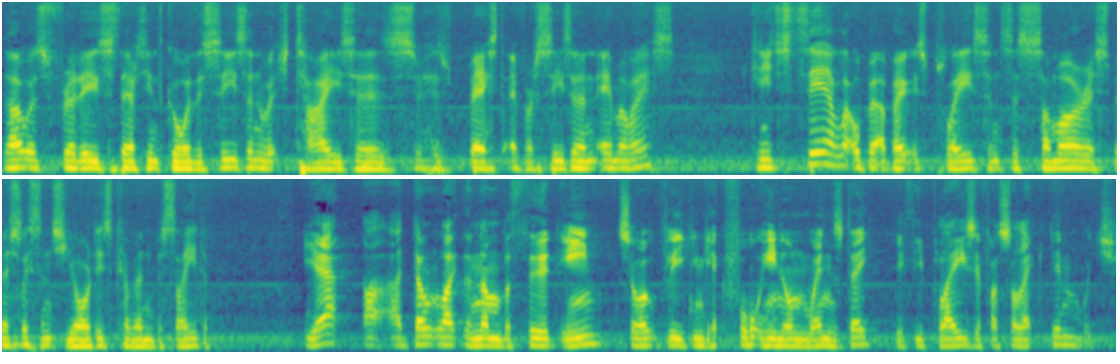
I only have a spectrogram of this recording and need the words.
That was Freddie's 13th goal of the season, which ties his his best ever season in MLS. Can you just say a little bit about his play since the summer, especially since Jordi's come in beside him? Yeah, I, don't like the number 13, so hopefully he can get 14 on Wednesday if he plays, if I select him, which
